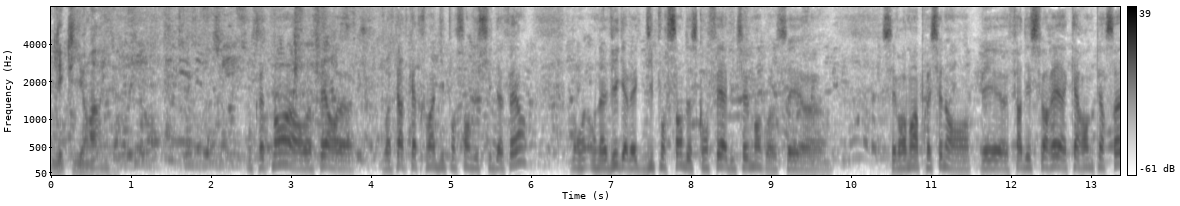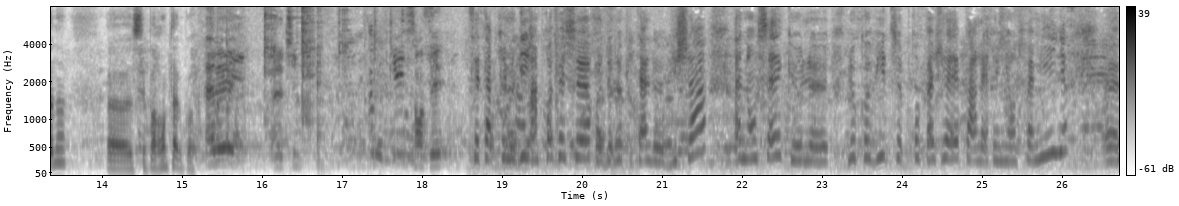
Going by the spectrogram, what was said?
les clients arrivent. Concrètement, on va, faire, euh, on va perdre 90% du chiffre d'affaires. On, on navigue avec 10% de ce qu'on fait habituellement. quoi. C'est euh, c'est vraiment impressionnant. Mais euh, faire des soirées à 40 personnes, euh, c'est pas rentable. Quoi. Santé. Cet après-midi, un professeur de l'hôpital Bichat annonçait que le, le Covid se propageait par les réunions de famille, euh,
